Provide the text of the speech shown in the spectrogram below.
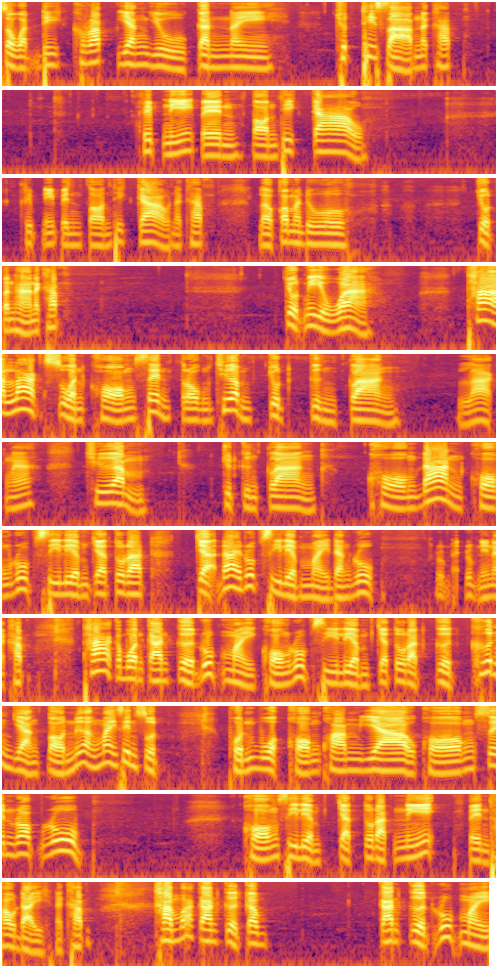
สวัสดีครับยังอยู่กันในชุดที่ 3 นะครับ คลิปนี้เป็นตอนที่ 9 คลิปนี้เป็นตอนที่ 9 นะครับ เราก็มาดูจทย์ปัญหานะครับจทย์มีอยู่ว่า ถ้าลากส่วนของเส้นตรงเชื่อมจุดกึ่งกลาง ลากนะ เชื่อมจุดกึ่งกลาง ของด้านของรูปสี่เหลี่ยมจัตุรัส จะได้รูปสี่เหลี่ยมใหม่ดังรูปรูปไหนรูปนี้นะครับ ถ้ากระบวนการเกิดรูปใหม่ของรูปสี่เหลี่ยมจัตุรัสเกิดขึ้นอย่างต่อเนื่องไม่สิ้นสุด ผลบวกของความยาวของเส้นรอบรูป ของสี่เหลี่ยมจัตุรัสนี้เป็นเท่าใดนะครับคำว่าการเกิดกับการเกิดรูปใหม่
